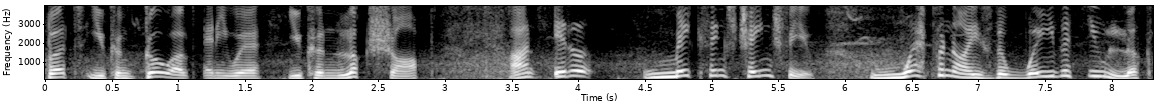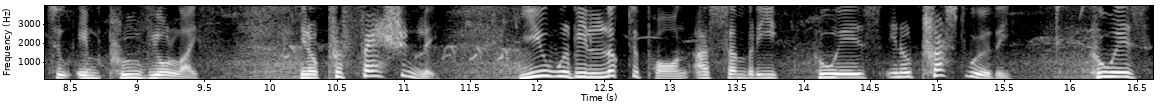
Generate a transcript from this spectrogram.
but you can go out anywhere, you can look sharp, and it'll make things change for you. Weaponize the way that you look to improve your life. You know, professionally, you will be looked upon as somebody who is, you know, trustworthy, who is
